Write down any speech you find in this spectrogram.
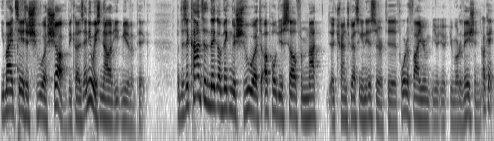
you might say is a shavua shav, because anyways you're not allowed to eat meat of a pig. But there's a concept of making a shvua to uphold yourself from not uh, transgressing an isser, to fortify your, your, your motivation. Okay.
